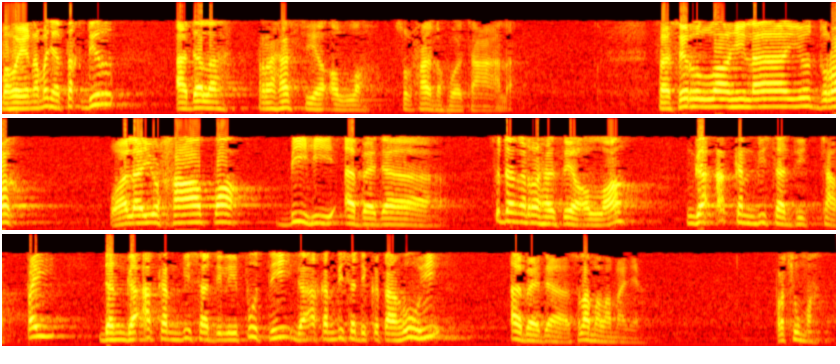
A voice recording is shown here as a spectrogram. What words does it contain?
Bahwa yang namanya takdir adalah rahasia Allah subhanahu wa ta'ala. Fasirrullahi la yudrak wa la yuhata bihi abada sedangkan rahasia Allah nggak akan bisa dicapai dan gak akan bisa diliputi, gak akan bisa diketahui abada selama-lamanya. Percuma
